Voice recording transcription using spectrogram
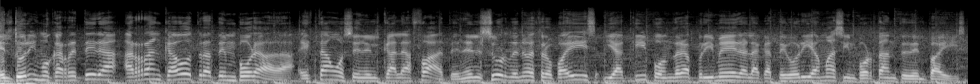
El turismo carretera arranca otra temporada. Estamos en el Calafate, en el sur de nuestro país, y aquí pondrá primera la categoría más importante del país,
